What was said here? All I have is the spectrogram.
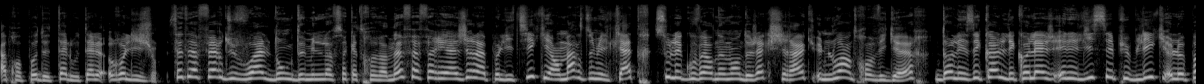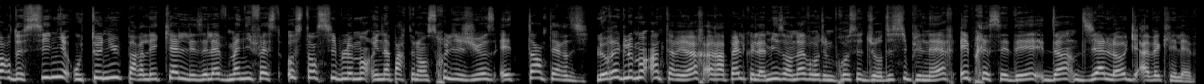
à propos de telle ou telle religion. Cette affaire du voile donc de 1989 a fait réagir la politique et en mars 2004, sous les gouvernements de Jacques Chirac, une loi entre en vigueur. Dans les écoles, les collèges et les lycées publics, le port de signes ou tenues par lesquelles les élèves manifestent ostensiblement une appartenance religieuse est interdit. Le règlement intérieur rappelle que la mise en œuvre d'une procédure disciplinaire est précédée d'un dialogue avec l'élève.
